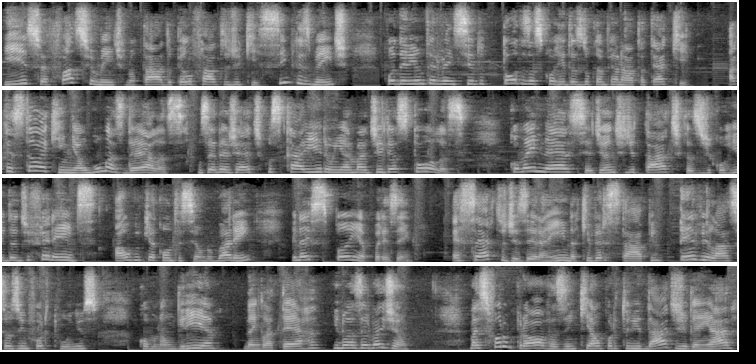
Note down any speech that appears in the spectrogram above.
e isso é facilmente notado pelo fato de que, simplesmente, poderiam ter vencido todas as corridas do campeonato até aqui. A questão é que, em algumas delas, os energéticos caíram em armadilhas tolas, como a inércia diante de táticas de corrida diferentes, algo que aconteceu no Bahrein e na Espanha, por exemplo. É certo dizer ainda que Verstappen teve lá seus infortúnios, como na Hungria, na Inglaterra e no Azerbaijão, mas foram provas em que a oportunidade de ganhar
